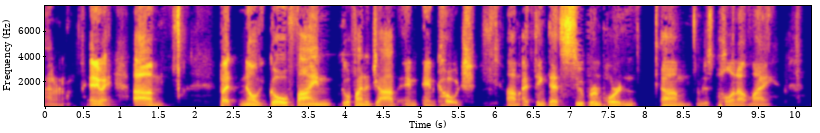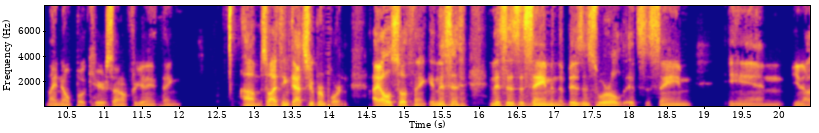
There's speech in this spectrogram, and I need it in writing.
I don't know. Anyway, um, but no, go find go find a job and and coach. Um, I think that's super important. Um, I'm just pulling out my my notebook here so I don't forget anything. Um, so I think that's super important. I also think, and this is and this is the same in the business world. It's the same in you know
